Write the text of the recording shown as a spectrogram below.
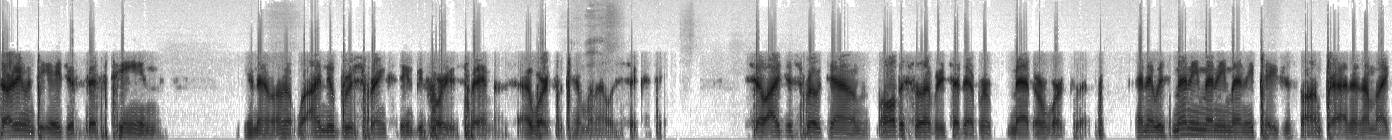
starting at the age of 15. You know, I knew Bruce Springsteen before he was famous. I worked with him when I was 16. So I just wrote down all the celebrities I'd ever met or worked with. And it was many, many, many pages long, Brad. And I'm like,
